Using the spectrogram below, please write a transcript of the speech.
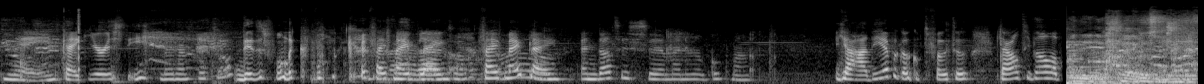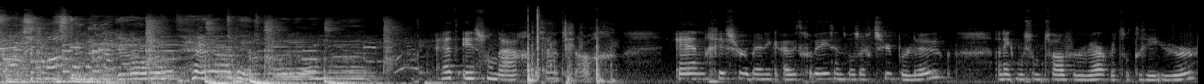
Nee. Kijk, hier is die. Ben je daar trots op? Dit is Vonneke Bonneke. 5 meiplein. 5 meiplein. En dat is uh, Manuel Broekman. Ja, die heb ik ook op de foto. Daar had hij wel wat... Het is vandaag zaterdag. En gisteren ben ik uit geweest en het was echt super leuk. En ik moest om 12 uur werken tot 3 uur.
